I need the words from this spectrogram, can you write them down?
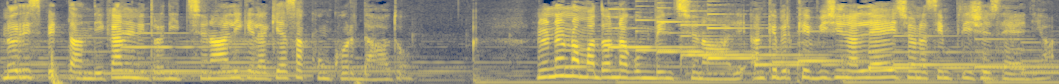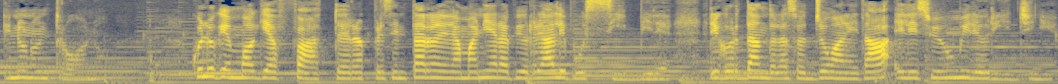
non rispettando i canoni tradizionali che la Chiesa ha concordato. Non è una Madonna convenzionale, anche perché vicino a lei c'è una semplice sedia e non un trono. Quello che Moghi ha fatto è rappresentarla nella maniera più reale possibile, ricordando la sua giovane età e le sue umili origini.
